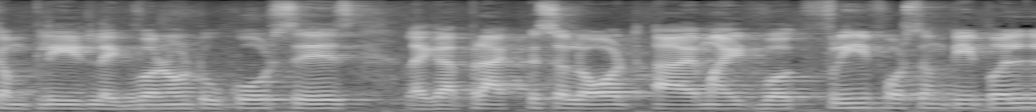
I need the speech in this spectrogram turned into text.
complete like one or two courses like i practice a lot i might work free for some people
